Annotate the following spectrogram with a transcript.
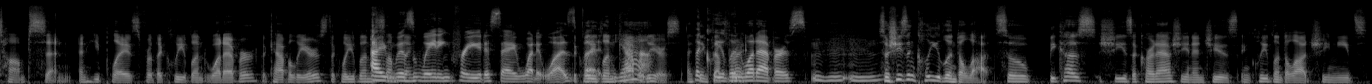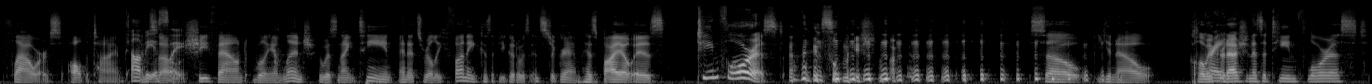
Thompson, and he plays for the Cleveland whatever, the Cavaliers, the Cleveland. I something. was waiting for you to say what it was. The Cleveland yeah. Cavaliers. I the think that's Cleveland right. whatevers. hmm hmm So she's in Cleveland a lot. So because she's a Kardashian and she's in Cleveland a lot, she needs flowers all the time. And Obviously. so she found William Lynch, who was 19, and it's really funny because if you go to his Instagram, his bio is teen florist! Exclamation mark. so you know, Khloe Kardashian is a teen florist.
